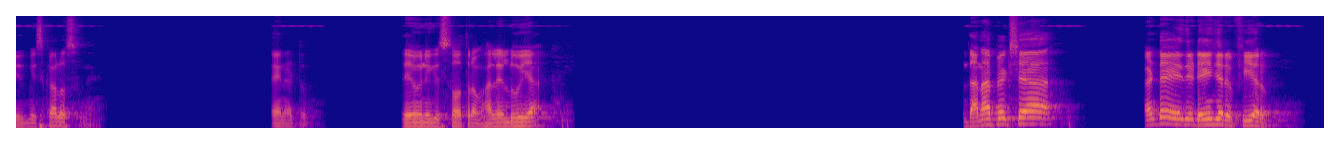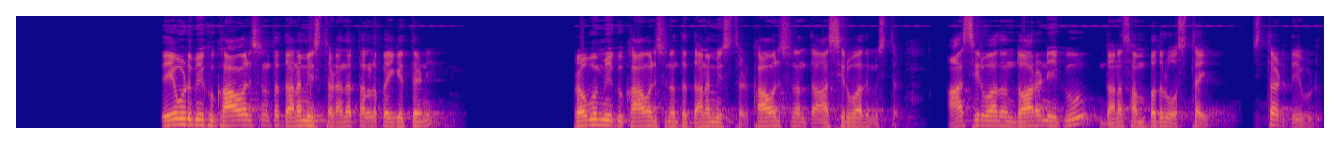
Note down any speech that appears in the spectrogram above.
ఇది మిస్ కాల్ వస్తుంది అయినట్టు. దేవునికి స్తోత్రం. హల్లెలూయ. ధనాపేక్ష అంటే ఇది డేంజర్ ఫియర్ దేవుడు మీకు కావలసినంత ధనం ఇస్తాడు. అందరు తలల పైకెత్తండి. ప్రభు మీకు కావలసినంత ధనం ఇస్తాడు. కావలసినంత ఆశీర్వాదం ఇస్తాడు. ఆశీర్వాదం ద్వారా నీకు ధన సంపదలు వస్తాయి. ఇస్తాడు దేవుడు.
